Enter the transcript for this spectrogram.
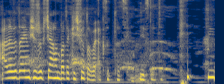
ale wydaje mi się, że chciałam chyba takiej światowej akceptacji, niestety.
